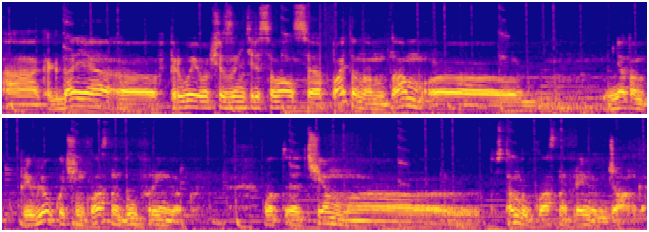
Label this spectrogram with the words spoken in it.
а, когда я э, впервые вообще заинтересовался Python, там э, меня там привлек очень классный был фреймворк. Вот э, чем... э, То есть там был классный фреймворк Django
